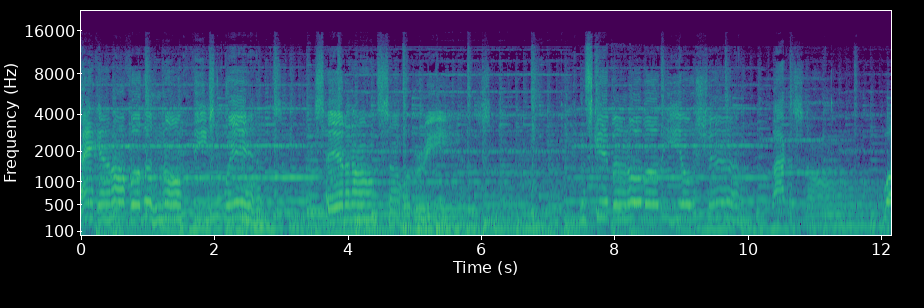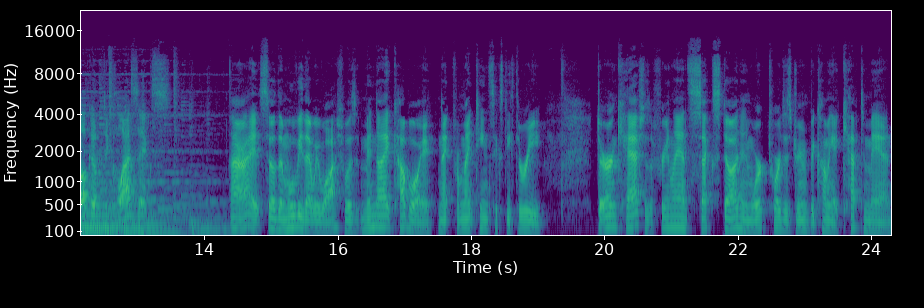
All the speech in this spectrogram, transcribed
banking off of the northeast winds, sailing on summer breeze, and skipping over the ocean like a stone. Welcome to Classics. All right, so the movie that we watched was Midnight Cowboy from 1963. To earn cash as a freelance sex stud and work towards his dream of becoming a kept man,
